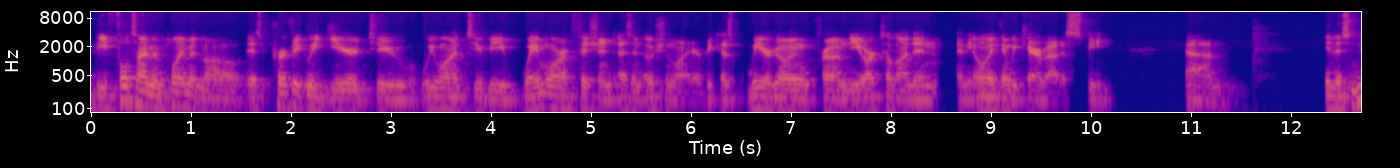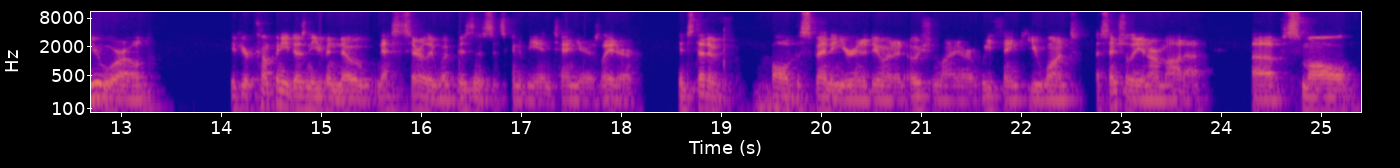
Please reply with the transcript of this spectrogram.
the full-time employment model is perfectly geared to we want to be way more efficient as an ocean liner because we are going from new york to london and the only thing we care about is speed um, in this new world if your company doesn't even know necessarily what business it's going to be in 10 years later instead of all of the spending you're going to do on an ocean liner, we think you want essentially an armada of small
